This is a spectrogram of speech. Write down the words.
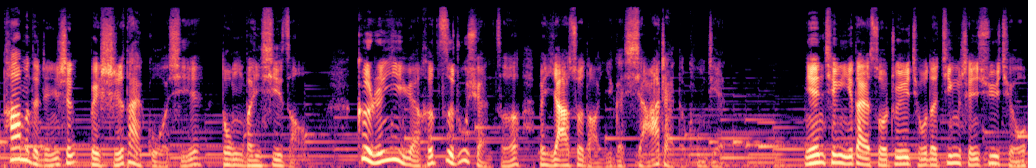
他们的人生被时代裹挟，东奔西走，个人意愿和自主选择被压缩到一个狭窄的空间。年轻一代所追求的精神需求，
